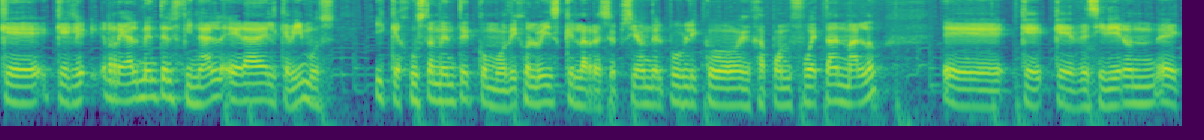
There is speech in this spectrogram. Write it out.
que, que realmente el final era el que vimos. Y que justamente, como dijo Luis, que la recepción del público en Japón fue tan malo, eh, que, que decidieron eh,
